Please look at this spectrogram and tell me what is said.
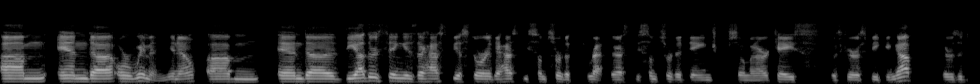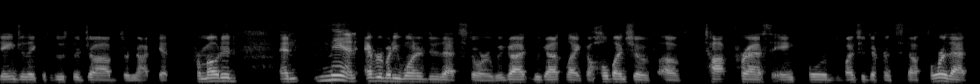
um, and uh, or women, you know. Um, and uh, the other thing is there has to be a story. There has to be some sort of threat. There has to be some sort of danger. So in our case, with fear of speaking up, there was a danger they could lose their jobs or not get promoted. And man, everybody wanted to do that story. We got we got like a whole bunch of of top press, Inc, Forbes, a bunch of different stuff for that.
